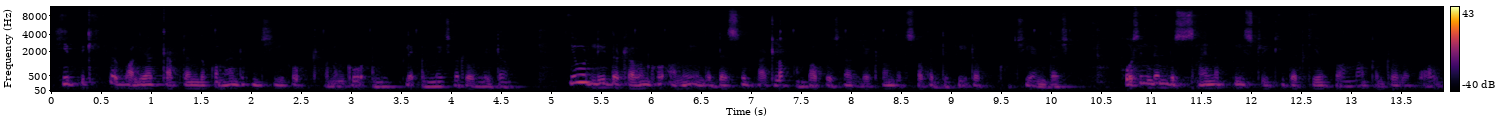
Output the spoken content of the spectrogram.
He became the Walia captain, the commander-in-chief of Travancore, and would play a major role later. He would lead the Travancore army in the decisive Battle of Ambalappuzha later on that saw the defeat of Kochi and Dutch, forcing them to sign a peace treaty that gave Varma control of all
